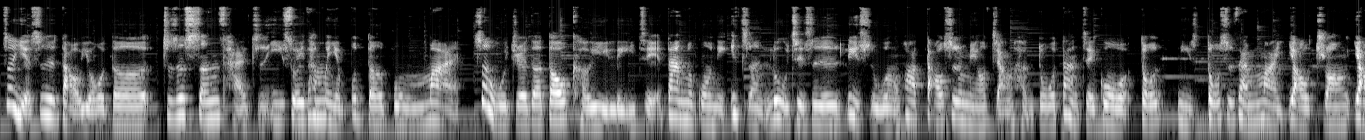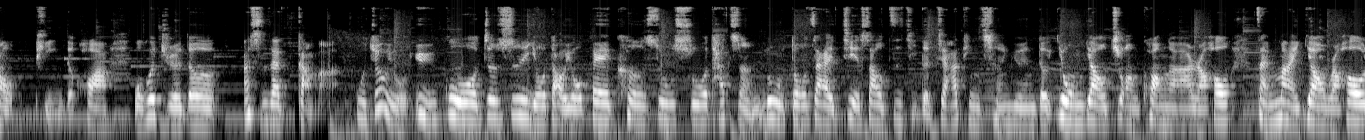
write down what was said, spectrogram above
这也是导游的，就是身材之一，所以他们也不得不卖。这我觉得都可以理解。但如果你一整路其实历史文化倒是没有讲很多，但结果都你都是在卖药妆药品的话，我会觉得。他是在干嘛？我就有遇过，就是有导游被客诉说，他整路都在介绍自己的家庭成员的用药状况啊，然后在卖药，然后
